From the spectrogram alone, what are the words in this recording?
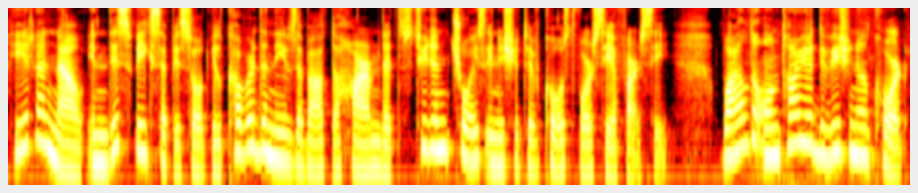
Here and now, in this week's episode, we'll cover the news about the harm that Student Choice Initiative caused for CFRC. While the Ontario Divisional Court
